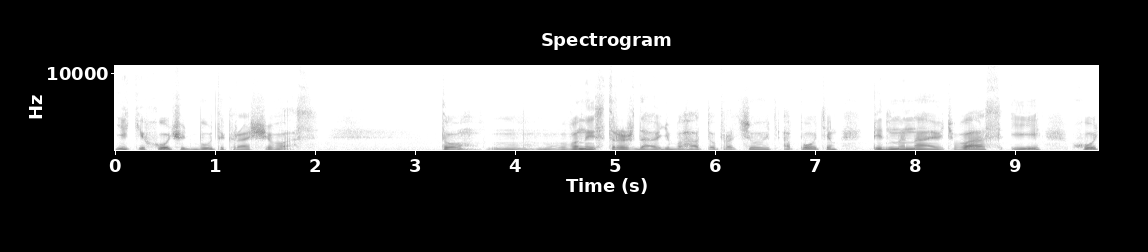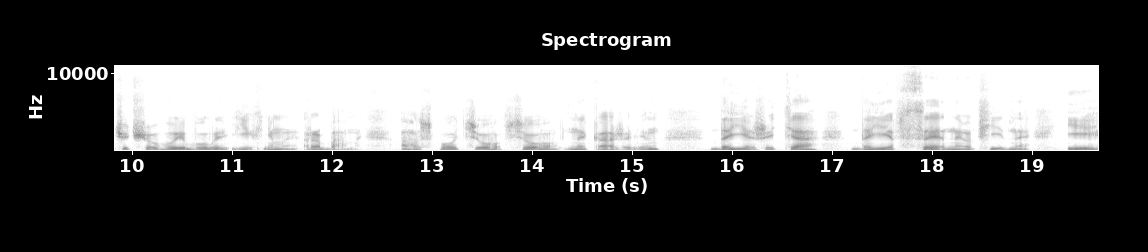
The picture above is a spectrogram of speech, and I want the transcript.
які хочуть бути краще вас. То вони страждають, багато працюють, а потім підминають вас і хочуть, щоб ви були їхніми рабами. А Господь цього всього не каже. Він дає життя, дає все необхідне і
